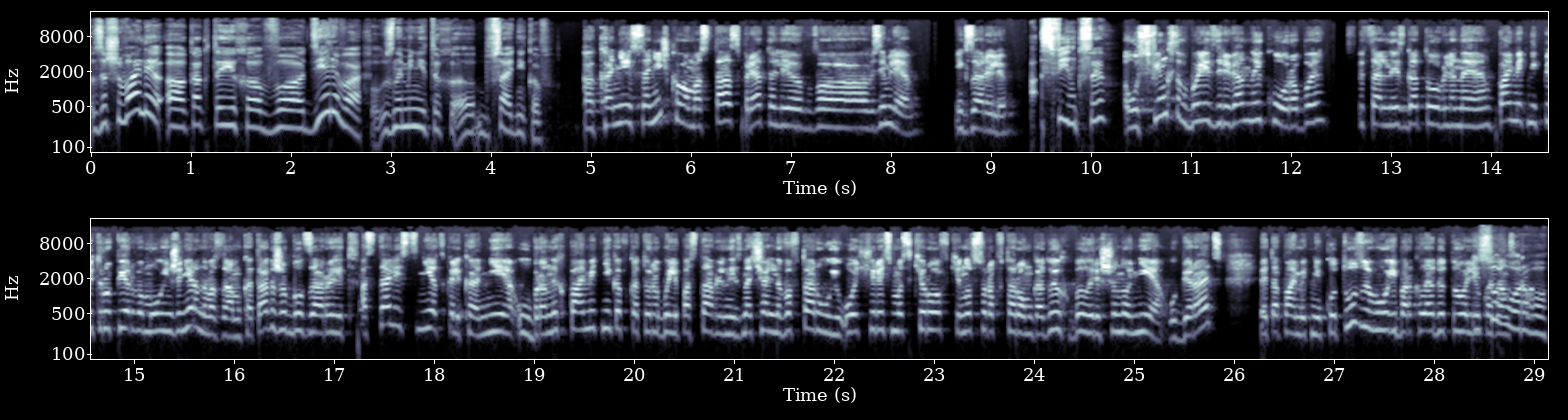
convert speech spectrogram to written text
зашивали а, как-то их в дерево знаменитых э, всадников? А коней Саничкова моста спрятали в, в земле. Их зарыли. А сфинксы? У сфинксов были деревянные коробы, специально изготовленные. Памятник Петру Первому у инженерного замка также был зарыт. Остались несколько неубранных памятников, которые были поставлены изначально во вторую очередь маскировки, но в 1942 году их было решено не убирать. Это памятник Кутузову и Барклаю де Толли. И Суворову.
